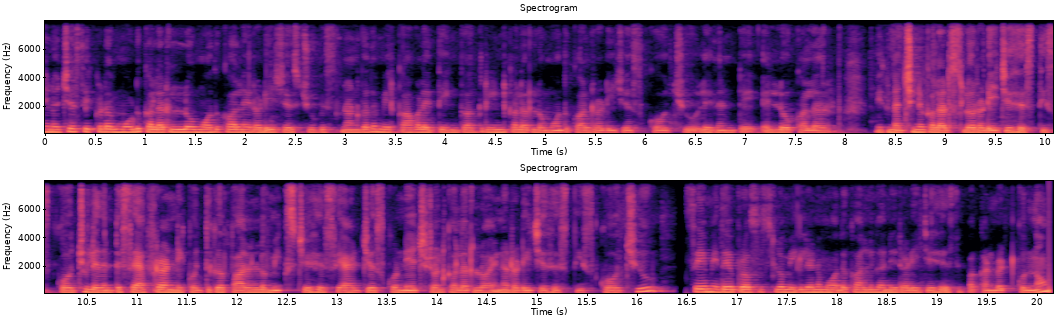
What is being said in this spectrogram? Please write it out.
నేను వచ్చేసి ఇక్కడ మూడు కలర్లలో మోదకాలని రెడీ చేసి చూపిస్తున్నాను కదా. మీరు కావాలైతే ఇంకా గ్రీన్ కలర్లో మోదకాలు రెడీ చేసుకోవచ్చు. లేదంటే ఎల్లో కలర్ మీకు నచ్చిన కలర్స్లో రెడీ చేసేసి తీసుకోవచ్చు. లేదంటే సాఫ్రాన్ని కొద్దిగా పాలల్లో మిక్స్ చేసేసి యాడ్ చేసుకొని నేచురల్ కలర్లో అయినా రెడీ చేసేసి తీసుకోవచ్చు. సేమ్ ఇదే ప్రాసెస్లో మిగిలిన మోదకాలను కానీ రెడీ చేసేసి పక్కన పెట్టుకుందాం.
